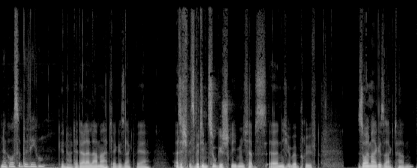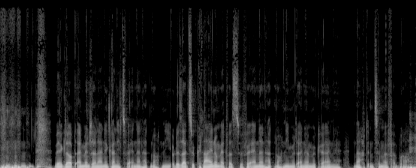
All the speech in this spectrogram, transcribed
Eine ja. große Bewegung. Genau. Der Dalai Lama hat ja gesagt, wer, also ich, es wird ihm zugeschrieben, ich habe es äh, nicht überprüft soll mal gesagt haben, wer glaubt, ein Mensch alleine kann nichts verändern, hat noch nie, oder sei zu klein, um etwas zu verändern, hat noch nie mit einer Mücke eine Nacht im Zimmer verbracht.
